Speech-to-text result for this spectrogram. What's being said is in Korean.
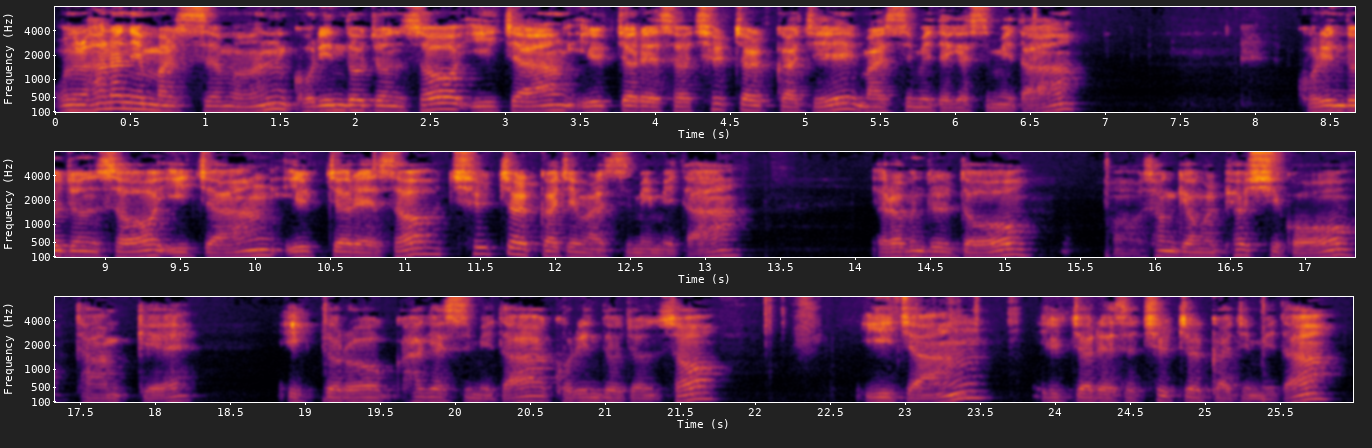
오늘 하나님 말씀은 고린도전서 2장 1절에서 7절까지 말씀이 되겠습니다. 고린도전서 2장 1절에서 7절까지 말씀입니다. 여러분들도 어, 성경을 펴시고 다 함께 읽도록 하겠습니다. 고린도전서 2장 1절에서 7절까지입니다.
